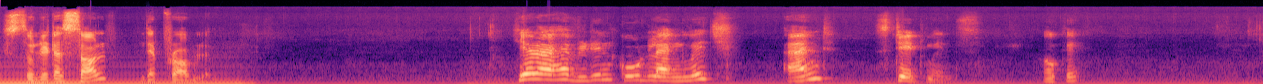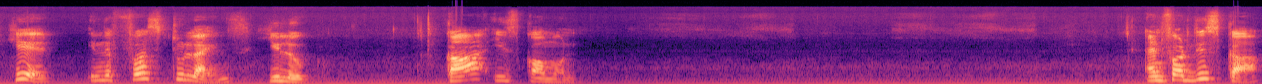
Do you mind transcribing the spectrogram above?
So let us solve the problem. Here i have written code language and statements. Okay here in the first two lines you look ka is common. And for this ka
